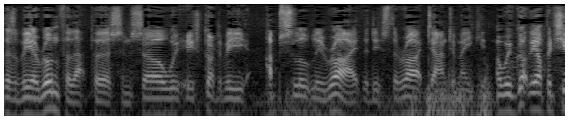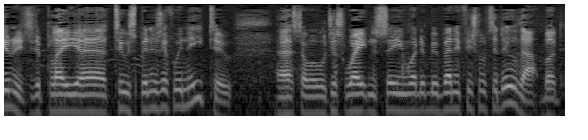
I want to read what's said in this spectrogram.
there'll be a run for that person. So we, it's got to be absolutely right that it's the right time to make it. We've got the opportunity to play uh, two spinners if we need to. Uh, so we'll just wait and see whether it'd be beneficial to do that. But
